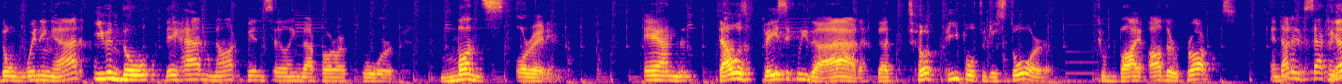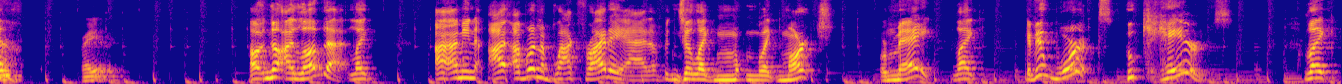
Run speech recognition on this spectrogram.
the winning ad even though they had not been selling that product for months already and that was basically the ad that took people to the store to buy other products and that is exactly Yeah. right Oh no, I love that. Like, I, I mean, I, I've run a Black Friday ad up until like m- like March or May. Like, if it works, who cares? Like,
